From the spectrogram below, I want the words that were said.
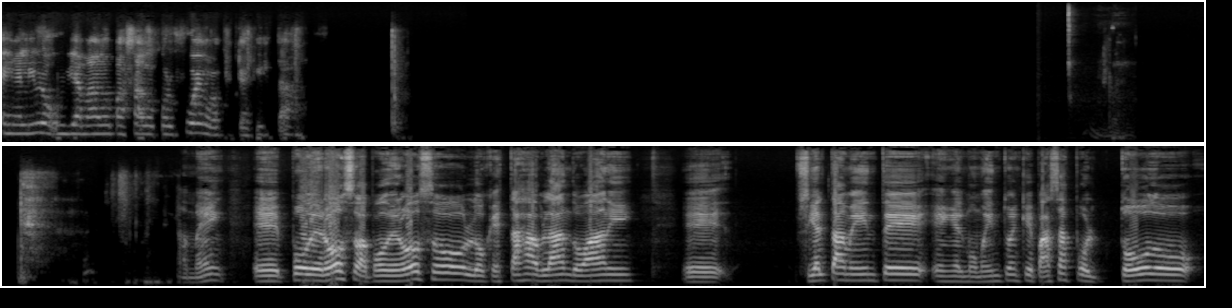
en el libro un llamado pasado por fuego, que aquí está. Amén. Eh, poderoso, poderoso lo que estás hablando, Ani. Eh, ciertamente en el momento en que pasas por todo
